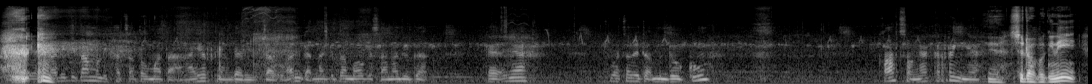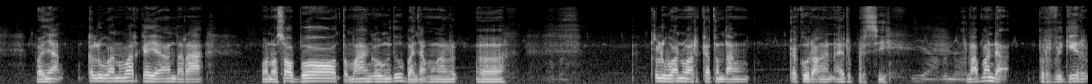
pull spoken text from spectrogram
Ya, tadi kita melihat satu mata air yang dari jauhan karena kita mau ke sana juga. Kayaknya cuaca tidak mendukung. Kosongnya kering ya. Ya, sudah begini banyak keluhan warga ya antara Wonosobo, Temanggung itu banyak mengal- eh, keluhan warga tentang kekurangan air bersih. Iya benar. Kenapa enggak berpikir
